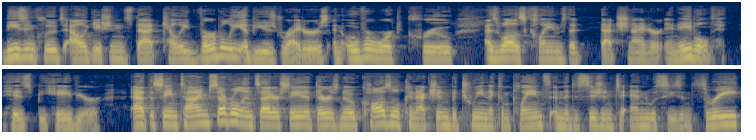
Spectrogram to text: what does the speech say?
These includes allegations that Kelly verbally abused writers and overworked crew, as well as claims that that Schneider enabled his behavior. At the same time, several insiders say that there is no causal connection between the complaints and the decision to end with season three.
